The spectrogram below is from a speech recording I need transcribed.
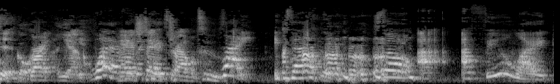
tip, right? Yeah. whatever. the Hashtag case- travel Tuesday. Right, exactly. so I I feel like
